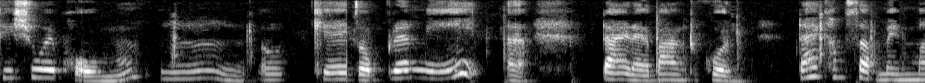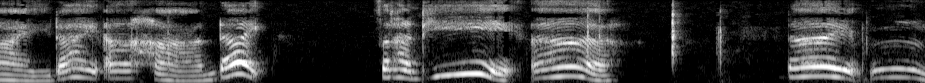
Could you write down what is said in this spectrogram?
ที่ช่วยผม อืม โอเค จบเรื่องนี้ อะ ได้อะไรบ้างทุกคน ได้คำศัพท์ใหม่ ๆ ได้อาหารได้สถานที่ อ่า ได้อืม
